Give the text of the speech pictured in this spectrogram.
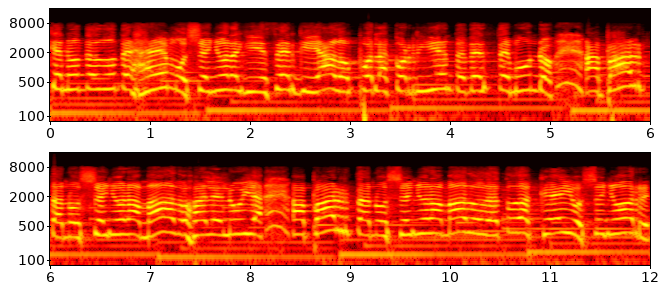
Que no nos dejemos, Señor, ser guiados por la corriente de este mundo. Apártanos, Señor amado, aleluya. Apártanos, Señor amado, de todo aquello, Señor,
